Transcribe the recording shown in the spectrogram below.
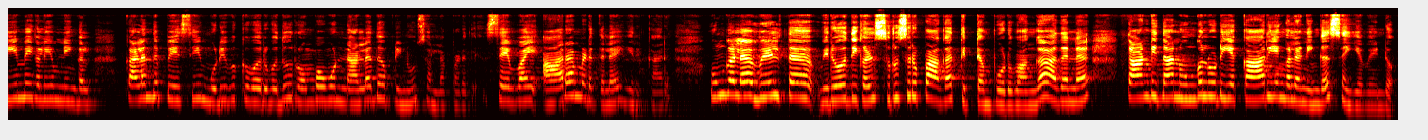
தீமைகளையும் நீங்கள் கலந்து பேசி முடிவுக்கு வருவது ரொம்பவும் நல்லது அப்படின்னும் சொல்லப்படுது. செவ்வாய் ஆறாம் இடத்துல இருக்காரு. உங்களை வீழ்த்த விரோதிகள் சுறுசுறுப்பாக திட்டம் போடுவாங்க. அதனை தாண்டி தான் உங்களுடைய காரியங்களை நீங்கள் செய்ய வேண்டும்.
